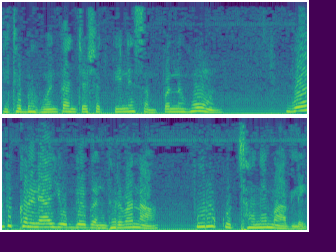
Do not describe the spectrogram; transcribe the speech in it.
तिथे भगवंतांच्या शक्तीने संपन्न होऊन वध करण्यायोग्य गंधर्वांना पुरुकुच्छाने मारले.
